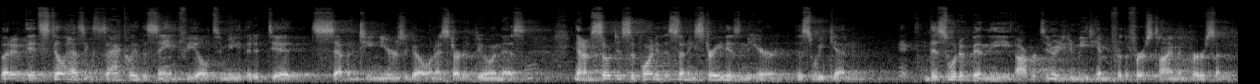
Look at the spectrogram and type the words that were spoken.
But it, it still has exactly the same feel to me that it did 17 years ago when I started doing this. And I'm so disappointed that Sonny Strait isn't here this weekend. This would have been the opportunity to meet him for the first time in person.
